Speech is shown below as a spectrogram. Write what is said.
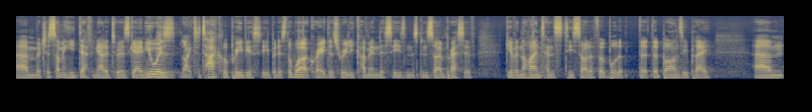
um, which is something he definitely added to his game. He always liked to tackle previously, but it's the work rate that's really come in this season that's been so impressive, given the high intensity style of football that, that, that Barnsley play. Um,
